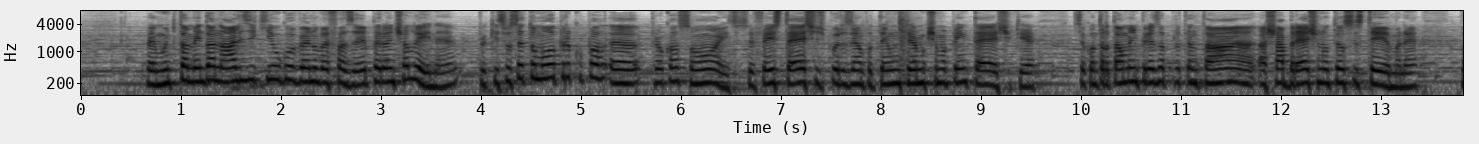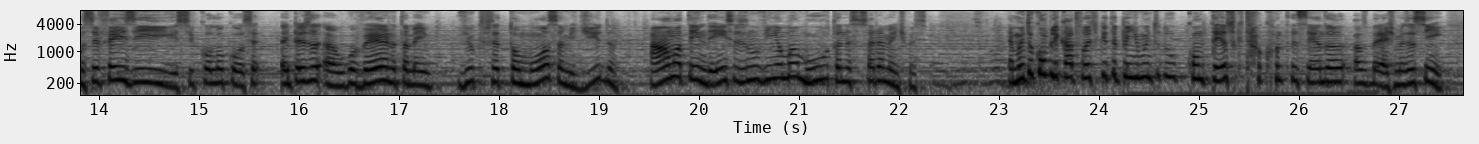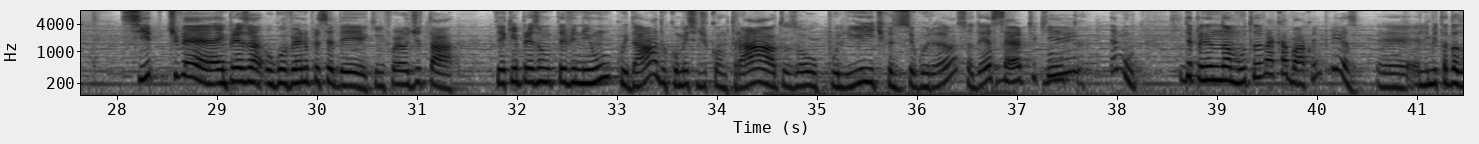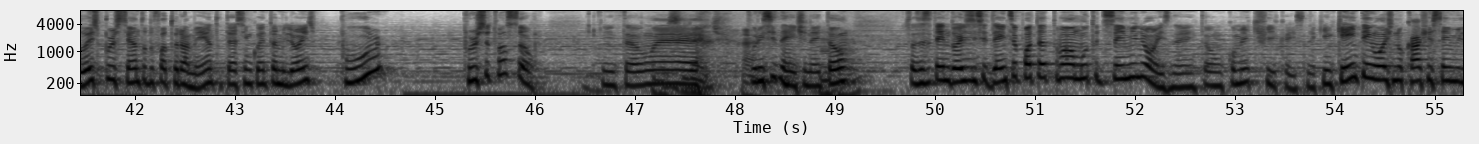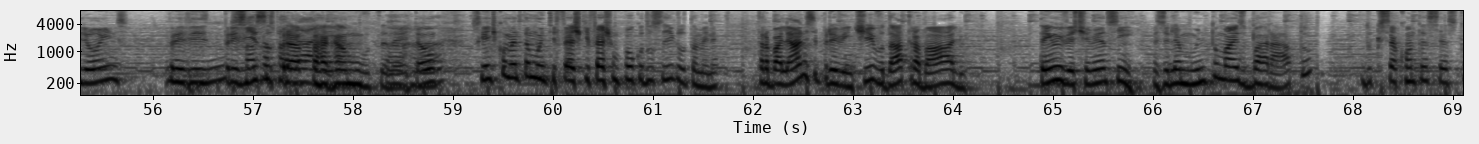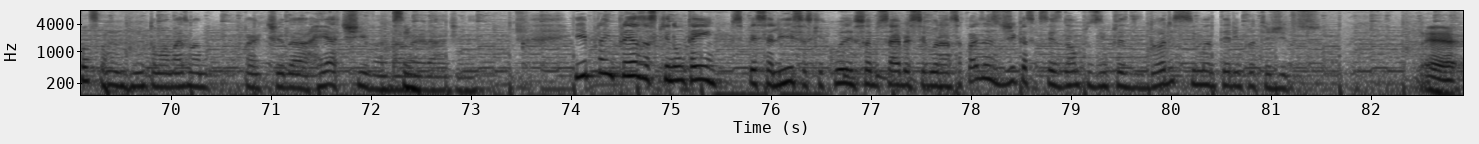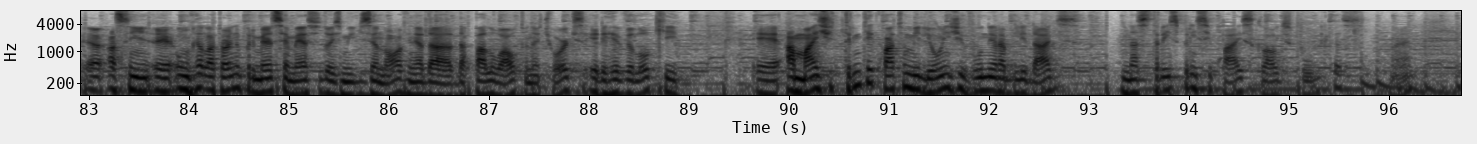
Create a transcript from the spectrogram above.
vai muito também da análise que o governo vai fazer perante a lei, né? Porque se você tomou preocupa é, precauções, você fez testes, por exemplo, tem um termo que chama pen test, que é você contratar uma empresa para tentar achar brecha no teu sistema, né? Você fez isso, colocou, você, a empresa, o governo também viu que você tomou essa medida, há uma tendência, às vezes não vinha uma multa necessariamente, mas é muito complicado falar isso porque depende muito do contexto que está acontecendo as brechas, mas assim, se tiver a empresa, o governo perceber, quem for auditar, ver que a empresa não teve nenhum cuidado, começo de contratos ou políticas de segurança, dê certo que multa. é multa. E dependendo da multa, vai acabar com a empresa. É, é limitado a 2% do faturamento, até 50 milhões por, por situação. Então é. Incidente. Por é. incidente, né? Então. Uhum. Se às vezes você tem dois incidentes, você pode até tomar uma multa de 100 milhões, né? Então, como é que fica isso, né? Quem, quem tem hoje no caixa 100 milhões previ uhum, previstos para pagar, a multa, né? Uhum. Então, isso que a gente comenta muito e fecha que fecha um pouco do ciclo também, né? Trabalhar nesse preventivo dá trabalho, tem um investimento, sim, mas ele é muito mais barato do que se acontecer a situação. Uhum, tomar mais uma partida reativa, na sim. verdade, né? E para empresas que não têm especialistas que cuidem sobre cibersegurança, quais as dicas que vocês dão para os empreendedores se manterem protegidos? É, é, assim, é, um relatório no primeiro semestre de 2019, né, da, da Palo Alto Networks, ele revelou que é, há mais de 34 milhões de vulnerabilidades nas três principais clouds públicas, né,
